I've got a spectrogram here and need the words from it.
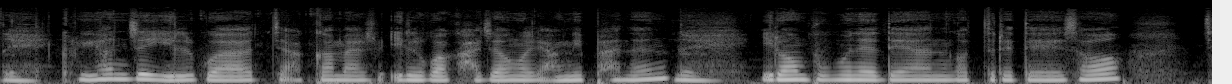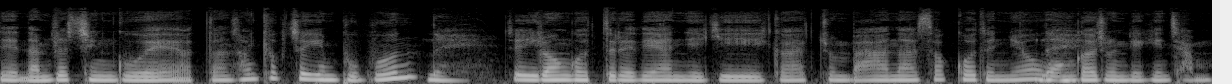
네, 그리고 현재 일과 아까 말 일과 가정을 양립하는 네, 이런 부분에 대한 것들에 대해서 이제 남자친구의 어떤 성격적인 부분 네, 이제 이런 것들에 대한 얘기가 좀 많았었거든요. 네. 원가족 얘기는 참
